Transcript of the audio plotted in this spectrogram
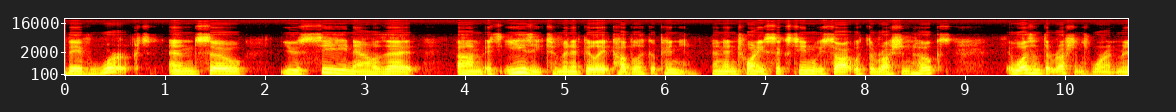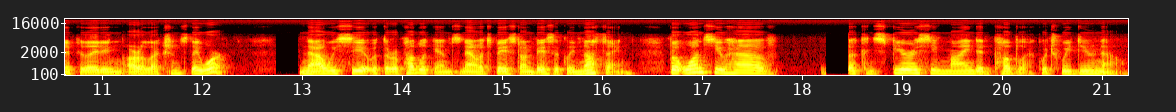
they've worked. And so you see now that um, it's easy to manipulate public opinion. And in 2016, we saw it with the Russian hoax. It wasn't that Russians weren't manipulating our elections, they were. Now we see it with the Republicans. Now it's based on basically nothing. But once you have a conspiracy minded public, which we do now,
